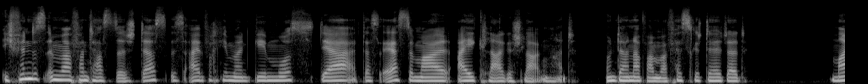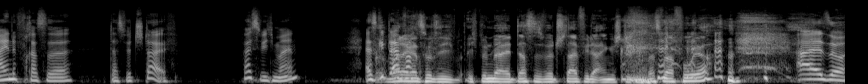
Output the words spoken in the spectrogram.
Ich finde es immer fantastisch, dass es einfach jemand geben muss, der das erste Mal Ei klar geschlagen hat und dann auf einmal festgestellt hat, meine Fresse, das wird steif. Weißt du, wie ich meine? Es gibt Warte einfach ganz kurz, ich, ich bin bei Das ist wird steif wieder eingestiegen. Was war vorher? Also,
